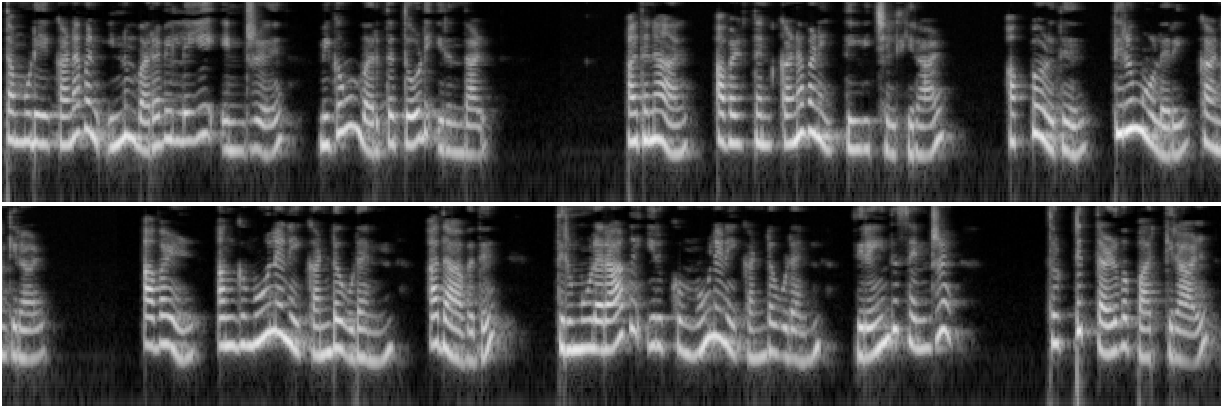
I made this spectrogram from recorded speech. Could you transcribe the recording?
தம்முடைய கணவன் இன்னும் வரவில்லையே என்று மிகவும் வருத்தத்தோடு இருந்தாள். அதனால் அவள் தன் கணவனை தேடிச் செல்கிறாள். அப்பொழுது திருமூலரை காண்கிறாள். அவள் அங்கு மூலனை கண்டவுடன் அதாவது திருமூலராக இருக்கும் மூலனை கண்டவுடன் விரைந்து சென்று தொட்டுத் தழுவ பார்க்கிறாள்.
